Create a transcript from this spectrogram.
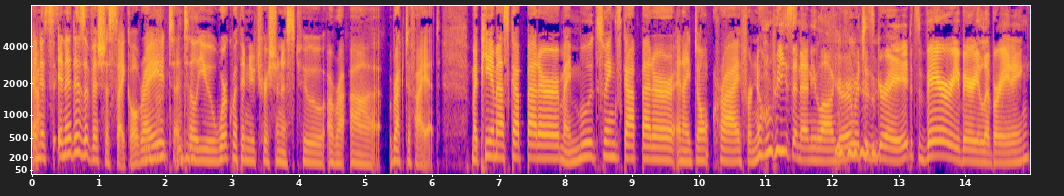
And it's and it is a vicious cycle, right? Until you work with a nutritionist to uh, rectify it. My PMS got better, my mood swings got better, and I don't cry for no reason any longer, which is great. It's very very liberating.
